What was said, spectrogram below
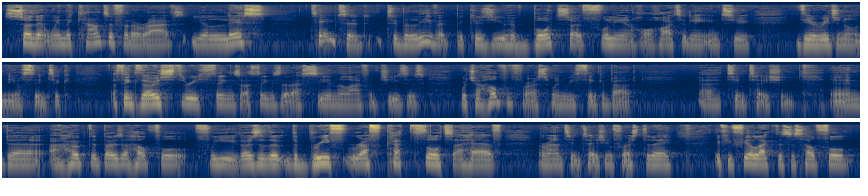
so that when the counterfeit arrives, you're less tempted to believe it because you have bought so fully and wholeheartedly into the original and the authentic. I think those three things are things that I see in the life of Jesus, which are helpful for us when we think about uh, temptation. And uh, I hope that those are helpful for you. Those are the, the brief, rough cut thoughts I have around temptation for us today. If you feel like this is helpful,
